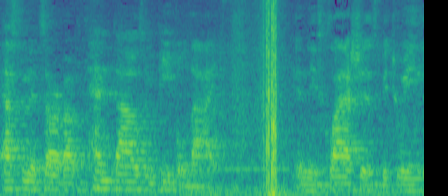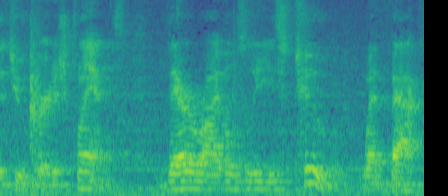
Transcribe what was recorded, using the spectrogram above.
Estimates are about 10,000 people died in these clashes between the two Kurdish clans. Their rivalries, too, went back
